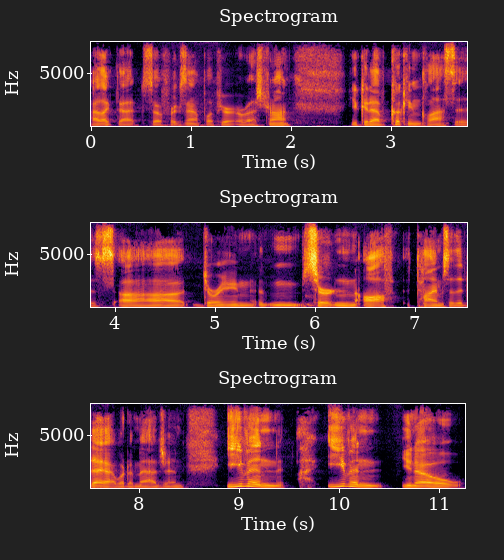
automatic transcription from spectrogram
I like that. So, for example, if you're a restaurant, you could have cooking classes uh, during mm, certain off times of the day. I would imagine, even even you know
